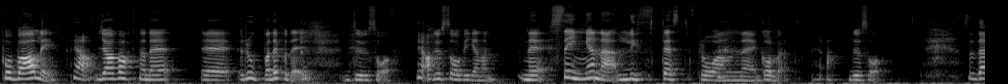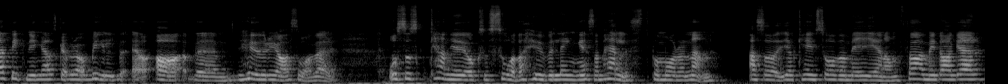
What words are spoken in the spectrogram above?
på Bali. Ja. Jag vaknade, eh, ropade på dig, du sov. Ja. Du sov igenom, när sängarna lyftes från eh, golvet. Ja. Du sov. Så där fick ni en ganska bra bild av eh, hur jag sover. Och så kan jag ju också sova hur länge som helst på morgonen. Alltså jag kan ju sova mig igenom förmiddagar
